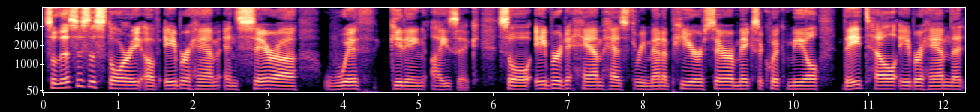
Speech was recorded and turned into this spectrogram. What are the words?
So, this is the story of Abraham and Sarah with getting Isaac. So Abraham has three men appear. Sarah makes a quick meal. They tell Abraham that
